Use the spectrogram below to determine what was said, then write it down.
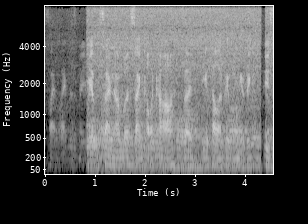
same name as me. We have the same number, same colour car, so you can tell that people can get a bit confused.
